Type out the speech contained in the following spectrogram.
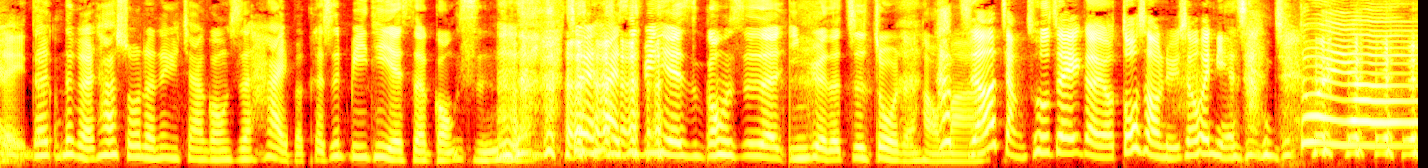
类的。那那个他说的那家公司 Hype 可是 BTS 的公司，嗯、所以他也是 BTS 公司的音乐的制作人，好吗？他只要讲出这个，有多少女生会粘上去？对呀、啊，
